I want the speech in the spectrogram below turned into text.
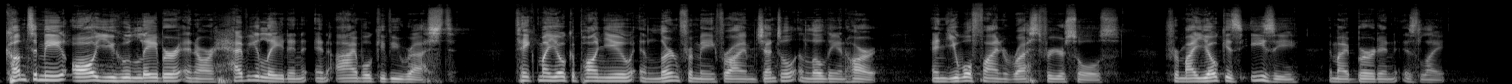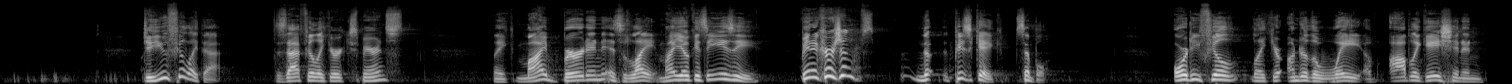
Come to me, all you who labor and are heavy laden, and I will give you rest. Take my yoke upon you and learn from me, for I am gentle and lowly in heart, and you will find rest for your souls. For my yoke is easy and my burden is light. Do you feel like that? Does that feel like your experience? Like, my burden is light, my yoke is easy. Being a Christian, no, piece of cake, simple. Or do you feel like you're under the weight of obligation and,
